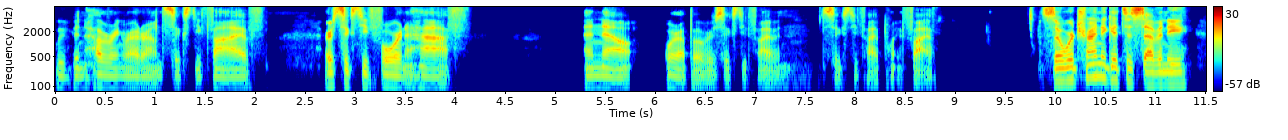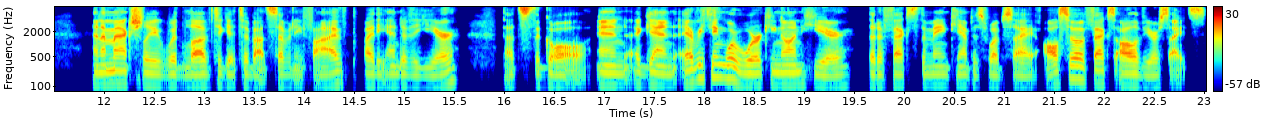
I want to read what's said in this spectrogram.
we've been hovering right around 65 or 64 and a half. And now we're up over 65 and 65.5. So we're trying to get to 70 and I'm actually would love to get to about 75 by the end of the year. That's the goal. And again, everything we're working on here that affects the main campus website also affects all of your sites.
